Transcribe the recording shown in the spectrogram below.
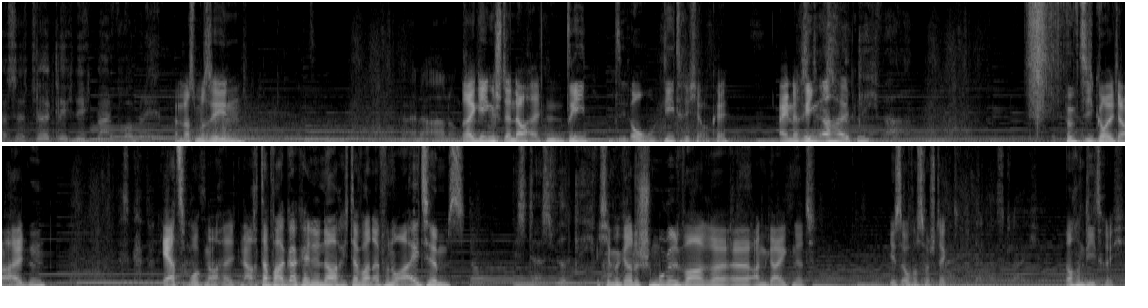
Das ist wirklich nicht mein Problem. Dann lass mal sehen. Keine Ahnung. Drei Gegenstände erhalten. Drie oh, Dietriche, okay. Ein Ring erhalten. Wirklich wahr? 50 Gold erhalten. Erzbrocken erhalten. Ach, da war gar keine Nachricht. Da waren einfach nur Items. Ist das wirklich Ich habe mir gerade Schmuggelware äh, angeeignet. Hier ist auch was versteckt. Noch ein Dietrich.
